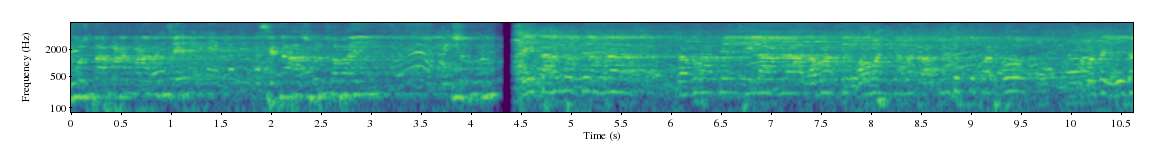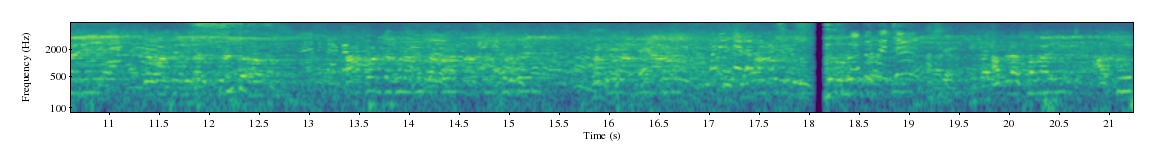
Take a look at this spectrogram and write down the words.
উপস্থাপনা করা হচ্ছে, সেটা আসুন সবাই, অংশগ্রহণ। এই তার মধ্যে আমরা জগন্নাথের লীলা আমরা জগন্নাথের ভগবানকে আমরা দর্শন করতে পারব। আমাদের হৃদয়ে জগন্নাথের লীলা স্ফুরিত হবে। তারপর যখন আপনি জগন্নাথ দর্শন করবেন তখন আপনি আরও আমরা সবাই আসুন।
